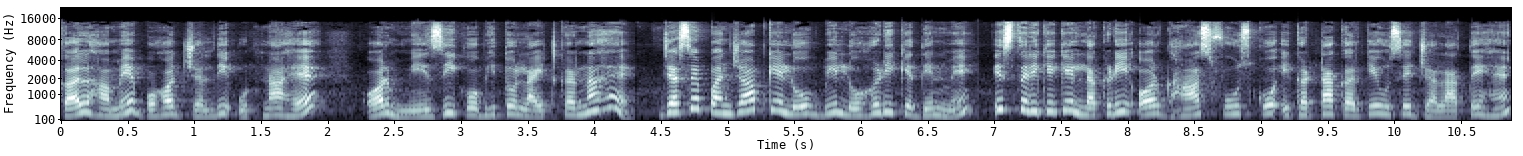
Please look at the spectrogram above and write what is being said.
कल हमें बहुत जल्दी उठना है और मेजी को भी तो लाइट करना है। जैसे पंजाब के लोग भी लोहड़ी के दिन में इस तरीके के लकड़ी और घास फूस को इकट्ठा करके उसे जलाते हैं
